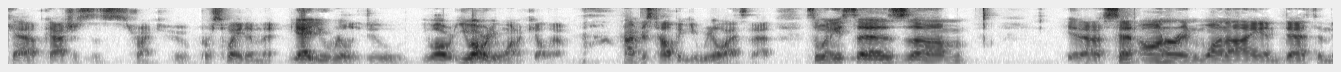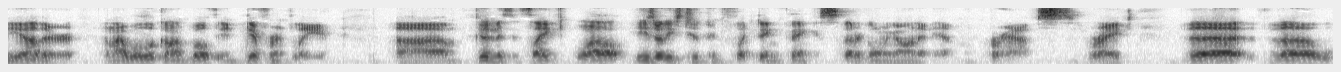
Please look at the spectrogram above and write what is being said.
Ca- Cassius is trying to persuade him that, yeah, you really do. You, al- you already want to kill him. I'm just helping you realize that. So when he says, um, you know, set honor in one eye and death in the other, and I will look on both indifferently. Um, goodness, it's like, well, these are these two conflicting things that are going on in him, perhaps, right? The the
